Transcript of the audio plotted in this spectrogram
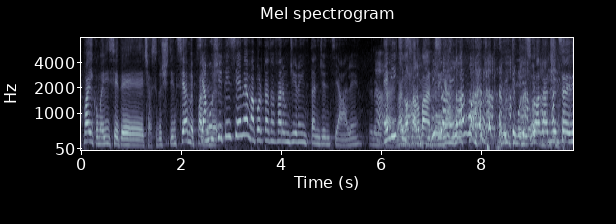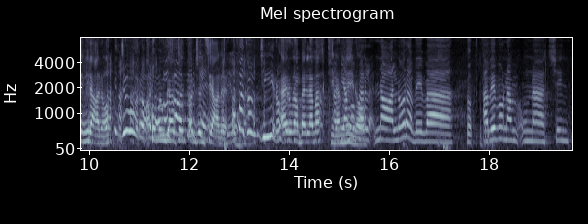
poi come vi siete, cioè siete usciti insieme? Poi Siamo come- usciti insieme e mi ha portato a fare un giro in tangenziale. Ah, e lì una ci sono- romantica. mi sono innamorata L'ultimo sulla tangenziale di Milano. Giuro, Come un gatto so in tangenziale. Ho fatto un giro. Era così. una bella macchina Abbiamo almeno. parla- No, allora aveva, aveva una, una 100...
